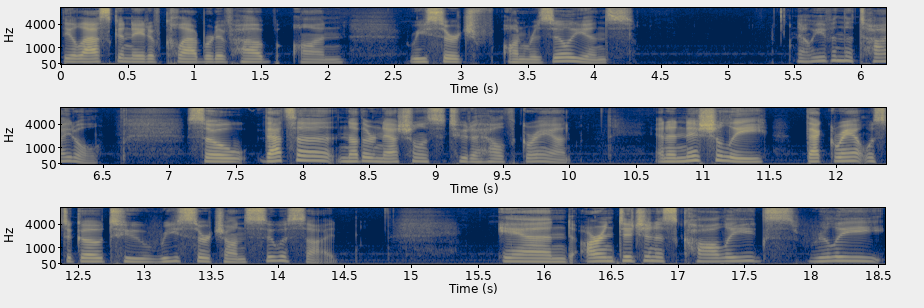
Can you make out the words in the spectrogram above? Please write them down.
the Alaska Native Collaborative Hub on research on resilience. Now even the title. So that's a, another National Institute of Health grant. And initially, that grant was to go to research on suicide. And our Indigenous colleagues really,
